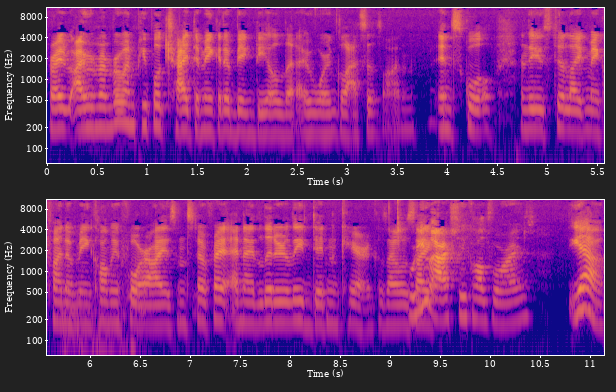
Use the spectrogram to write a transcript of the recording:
right? I remember when people tried to make it a big deal that I wore glasses on in school, and they used to like make fun of me, call me four eyes and stuff, right? And I literally didn't care because I was were like, you actually called Four Eyes? Yeah,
